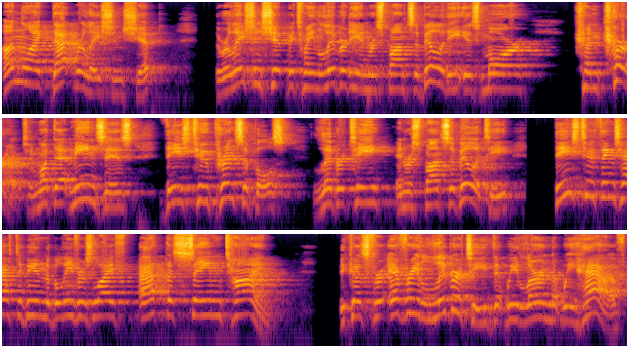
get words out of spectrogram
Unlike that relationship, the relationship between liberty and responsibility is more concurrent. And what that means is these two principles, liberty and responsibility, these two things have to be in the believer's life at the same time. Because for every liberty that we learn that we have,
